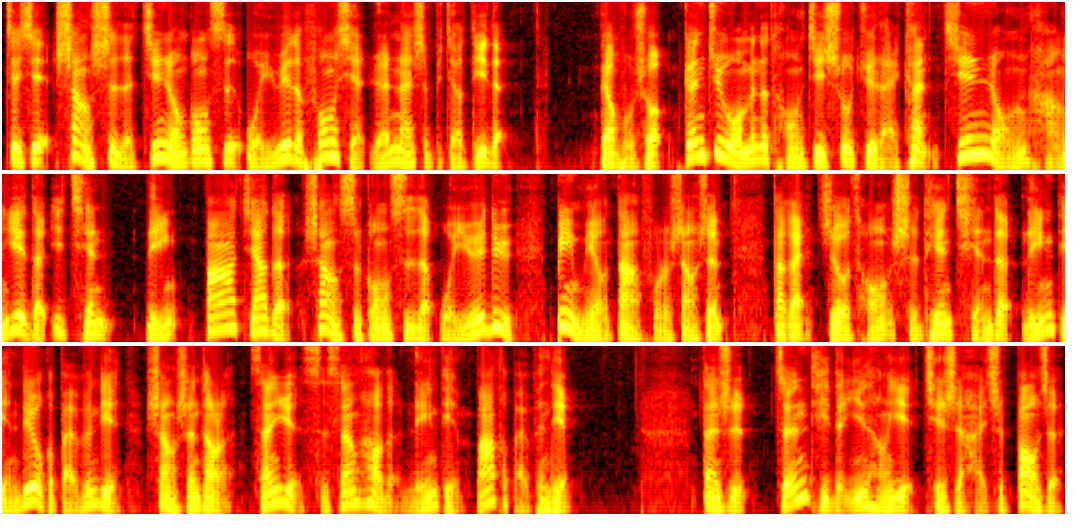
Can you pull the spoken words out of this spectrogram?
这些上市的金融公司违约的风险仍然是比较低的。标普说，根据我们的统计数据来看，金融行业的一千零八家的上市公司的违约率并没有大幅的上升，大概只有从十天前的零点六个百分点上升到了三月十三号的零点八个百分点。但是，整体的银行业其实还是抱着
